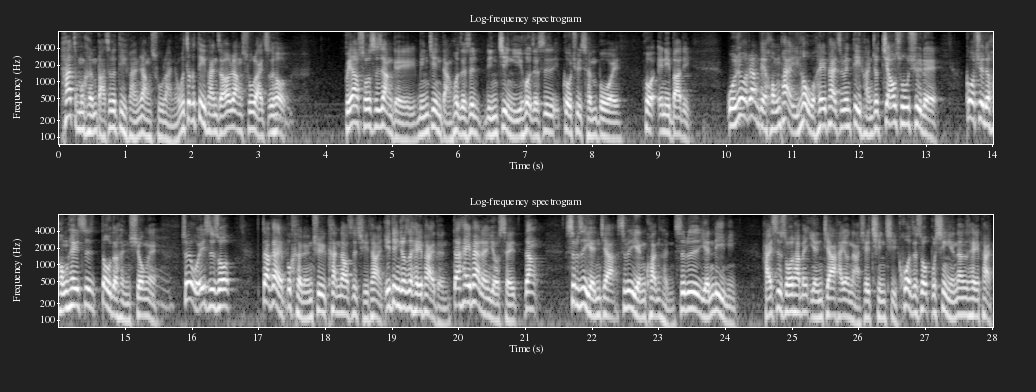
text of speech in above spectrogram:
他怎么可能把这个地盘让出来呢？我这个地盘只要让出来之后，不要说是让给民进党，或者是林静怡，或者是过去陈柏威或 anybody，我如果让给红派以后，我黑派这边地盘就交出去了。过去的红黑是斗得很凶哎，所以我意思说，大概也不可能去看到是其他人，一定就是黑派的人。但黑派的人有谁？当是不是严家？是不是严宽恒？是不是严立明？还是说他们严家还有哪些亲戚，或者说不姓严但是黑派，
